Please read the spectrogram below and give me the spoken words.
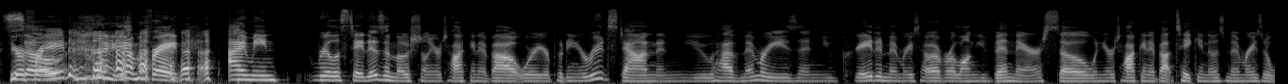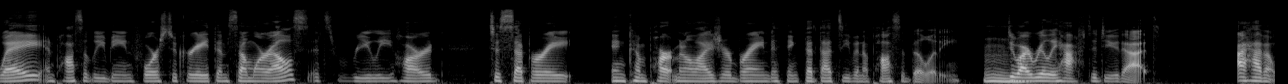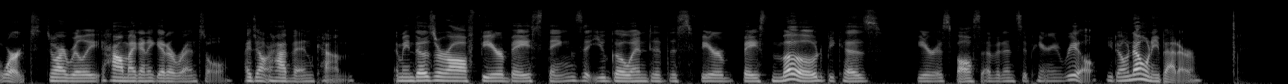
You're So- afraid? yeah, I'm afraid. I mean, real estate is emotional. You're talking about where you're putting your roots down and you have memories and you created memories however long you've been there. So when you're talking about taking those memories away and possibly being forced to create them somewhere else, it's really hard to separate and compartmentalize your brain to think that that's even a possibility. Mm. Do I really have to do that? I haven't worked. Do I really? How am I going to get a rental? I don't have income. I mean, those are all fear based things that you go into this fear based mode because fear is false evidence appearing real. You don't know any better.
